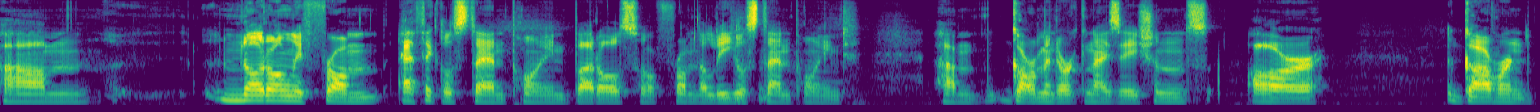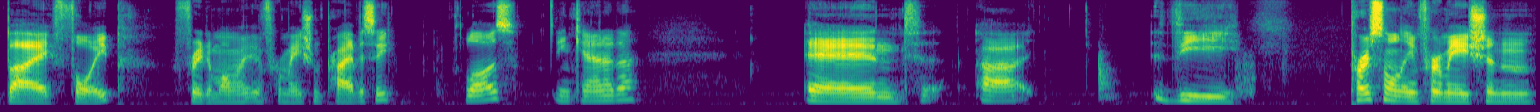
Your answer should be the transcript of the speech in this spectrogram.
Um, not only from ethical standpoint, but also from the legal standpoint. Um, government organizations are governed by FOIP, Freedom of Information Privacy laws in Canada, and uh, the personal information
